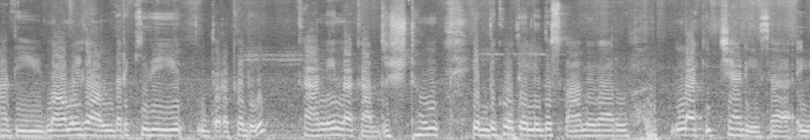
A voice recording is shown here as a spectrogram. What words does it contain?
అది మామూలుగా అందరికీ దొరకదు. కానీ నాకు అదృష్టం ఎందుకో తెలీదు స్వామివారు నాకు ఇచ్చాడు ఈ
